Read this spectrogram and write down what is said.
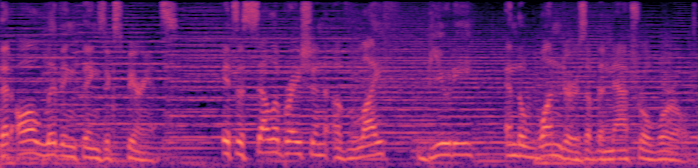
that all living things experience. It's a celebration of life, beauty, and the wonders of the natural world.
